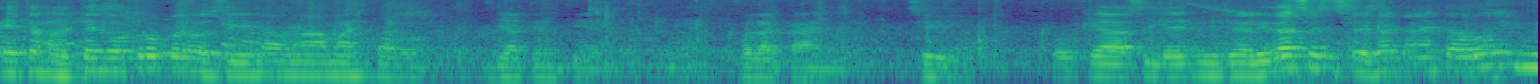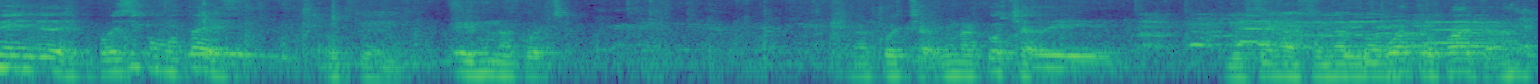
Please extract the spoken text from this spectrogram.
Esta no, este es otro, pero sí, nada, nada más está dos. Ya te entiendo. Por la caña. Sí, porque así de- en realidad se, se sacan estas dos y media de esto. Por así como está ese, Ok. es una cocha. Una cocha, una cocha de, Dicen hacer una de cuatro pacas. ¿eh?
